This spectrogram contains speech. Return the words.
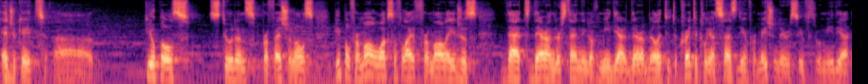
educate uh, pupils, students, professionals, people from all walks of life, from all ages, that their understanding of media, their ability to critically assess the information they receive through media,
